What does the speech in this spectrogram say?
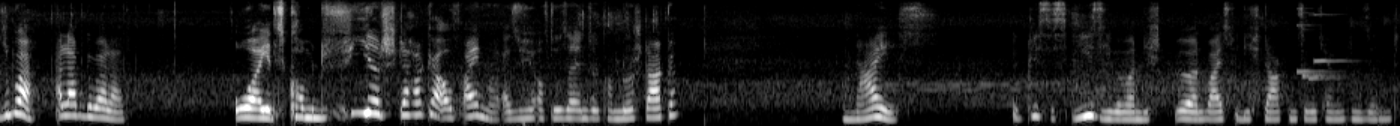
Super, alle abgeballert. Oh, jetzt kommen vier starke auf einmal. Also hier auf dieser Insel kommen nur starke. Nice. Wirklich ist es easy, wenn man, die, wenn man weiß, wie die Starken zu bekämpfen sind.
